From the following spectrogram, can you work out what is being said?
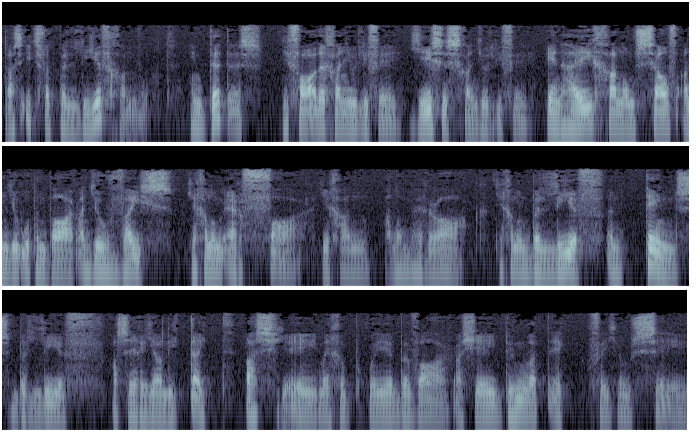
Daar's iets wat beleef gaan word. En dit is die Vader gaan jou lief hê. Jesus gaan jou lief hê en hy gaan homself aan jou openbaar, aan jou wys. Jy gaan hom ervaar. Jy gaan aan hom raak. Jy gaan hom beleef, intens beleef as 'n realiteit as jy my gebooie bewaar, as jy doen wat ek vir jou sê,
